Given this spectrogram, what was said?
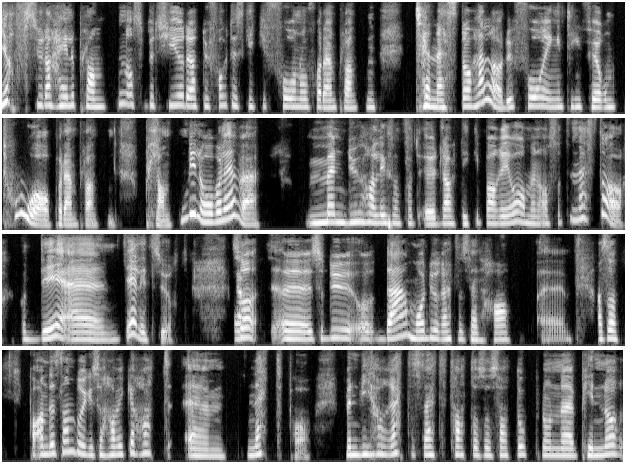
jafs ut av hele planten, og så betyr det at du faktisk ikke får noe fra den planten til neste år heller. Du får ingenting før om to år på den planten. Planten vil overleve. Men du har liksom fått ødelagt ikke bare i år, men også til neste år. Og det er, det er litt surt. Så, ja. uh, så du, der må du rett og slett ha uh, Altså, på andelslandbruket så har vi ikke hatt um, nett på. Men vi har rett og slett tatt oss og satt opp noen eh, pinner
